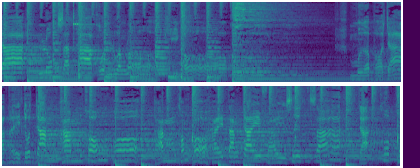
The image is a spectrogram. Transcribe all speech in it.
จาลงศรัทธาคนลวงล่อขี่คอ เมื่อพ่อจากให้จดจำคำของพ่อคำของพ่อให้ตั้งใจใฝ่ศึกษา จะคบค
